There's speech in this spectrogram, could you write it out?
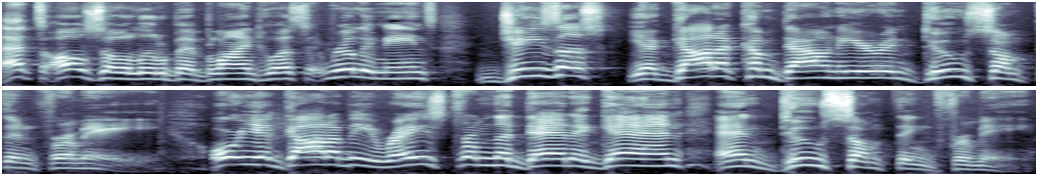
that's also a little bit blind to us. It really means Jesus you gotta come down here and do something for me. Or you gotta be raised from the dead again and do something for me.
